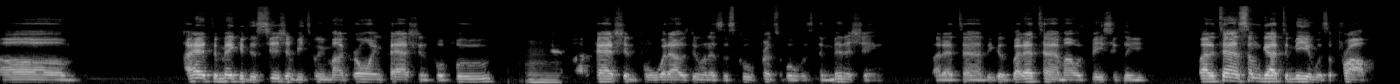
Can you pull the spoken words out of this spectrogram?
Um, I had to make a decision between my growing passion for food mm-hmm. and my passion for what I was doing as a school principal was diminishing by that time because by that time I was basically by the time something got to me it was a problem.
